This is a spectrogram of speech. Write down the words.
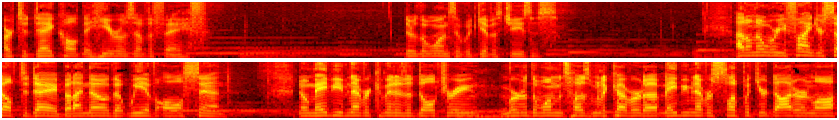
are today called the heroes of the faith. They're the ones that would give us Jesus. I don't know where you find yourself today, but I know that we have all sinned. No, maybe you've never committed adultery, murdered the woman's husband to cover it up. Maybe you've never slept with your daughter in law.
